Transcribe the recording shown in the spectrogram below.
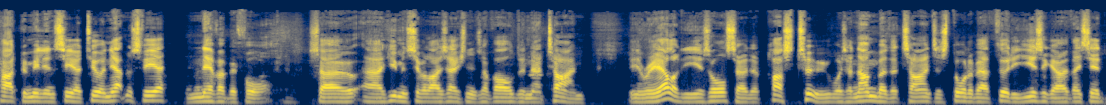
part per million CO2 in the atmosphere? Never before. So uh, human civilization has evolved in that time. The reality is also that plus two was a number that scientists thought about 30 years ago. They said,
